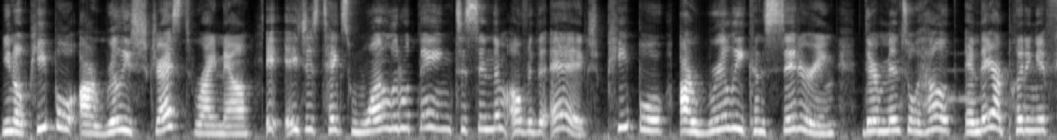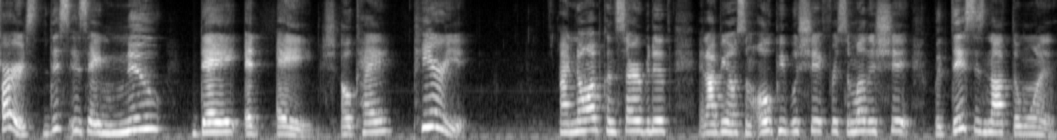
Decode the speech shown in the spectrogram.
You know, people are really stressed right now. It, it just takes one little thing to send them over the edge. People are really considering their mental health and they are putting it first. This is a new day, and age, okay? Period. I know I'm conservative and I'll be on some old people shit for some other shit, but this is not the one.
